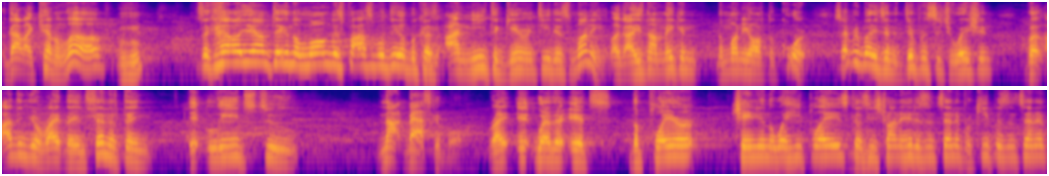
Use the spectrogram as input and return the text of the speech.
a guy like Kevin Love, it's like, hell yeah, I'm taking the longest possible deal because I need to guarantee this money. Like he's not making the money off the court. So everybody's in a different situation. But I think you're right. The incentive thing, it leads to not basketball, right? It, whether it's the player changing the way he plays because he's mm-hmm. trying to hit his incentive or keep his incentive,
